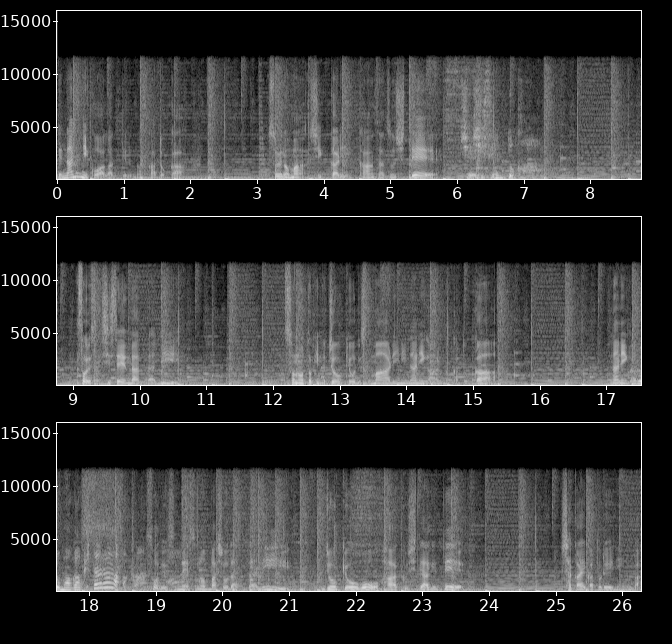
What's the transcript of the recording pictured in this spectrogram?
で何に怖がってるのかとかそういうのをまあしっかり観察してで視線とか？そうですね視線だったりその時の状況ですね。周りに何があるのかとかか何が車が来たらあかんそうですねその場所だったり状況を把握してあげて社会科トレーニングが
